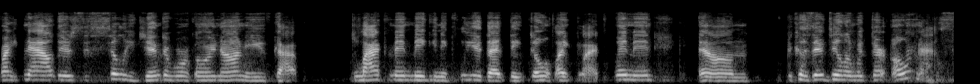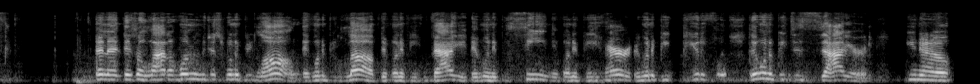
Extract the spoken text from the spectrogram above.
right now there's this silly gender war going on. And you've got black men making it clear that they don't like black women um, because they're dealing with their own mess. And that there's a lot of women who just want to belong. They want to be loved. They want to be valued. They want to be seen. They want to be heard. They want to be beautiful. They want to be desired. You know,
